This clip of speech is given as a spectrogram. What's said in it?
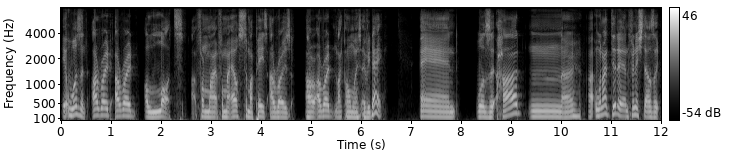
it wasn't. I rode I rode a lot uh, from my from my L's to my P's. I rose I, I rode like almost every day. And was it hard? Mm, No. Uh, when I did it and finished it, I was like,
